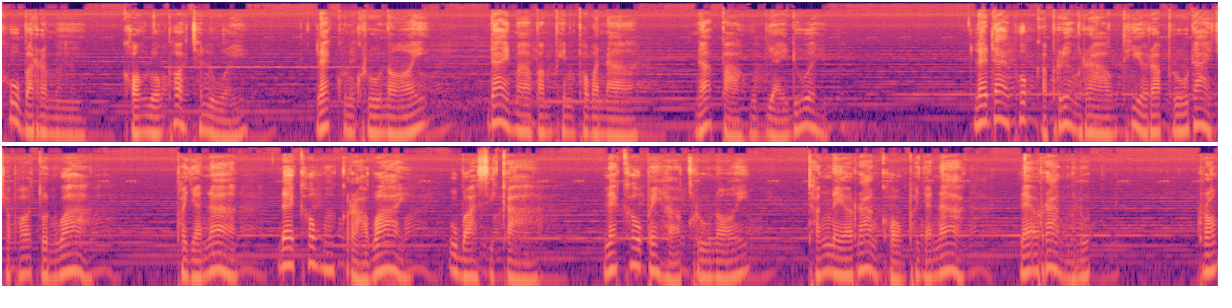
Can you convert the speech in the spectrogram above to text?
คู่บารมีของหลวงพ่อฉลวย และคุณครูน้อย ได้มาบำเพ็ญภาวนาณป่าหุบใหญ่ด้วย และได้พบกับเรื่องราวที่รับรู้ได้เฉพาะตนว่า พญานาคได้เข้ามากราบไหว้ อุบาสิกา และเข้าไปหาครูน้อย ทั้งในร่างของพญานาคและร่างมนุษย์ พร้อม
